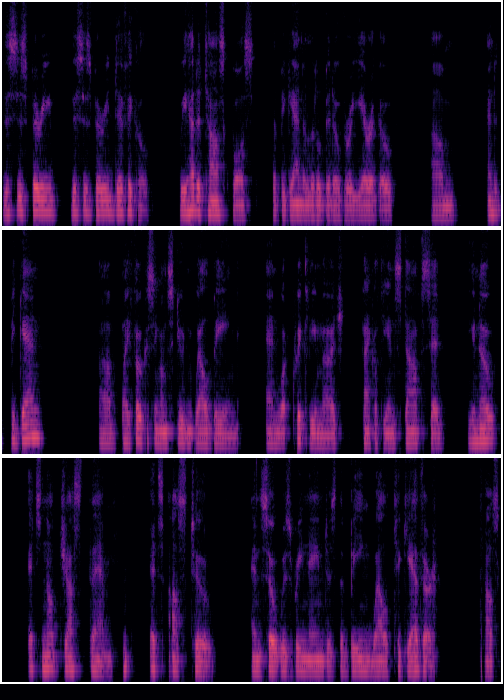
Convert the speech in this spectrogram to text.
this is very this is very difficult. We had a task force that began a little bit over a year ago, um, and it began uh, by focusing on student well-being. And what quickly emerged, faculty and staff said, you know, it's not just them, it's us too. And so it was renamed as the Being Well Together Task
